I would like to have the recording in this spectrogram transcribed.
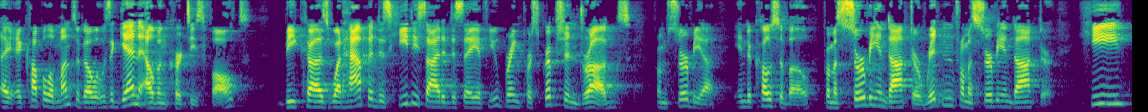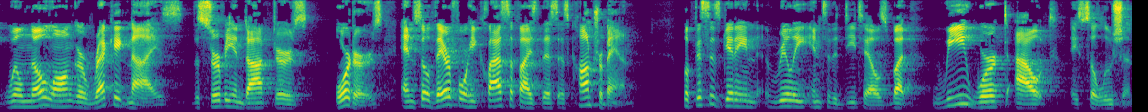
a, a couple of months ago, it was again Albin Kurti's fault because what happened is he decided to say if you bring prescription drugs from Serbia into Kosovo from a Serbian doctor, written from a Serbian doctor, he will no longer recognize the Serbian doctor's orders, and so therefore he classifies this as contraband. Look, this is getting really into the details, but we worked out a solution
